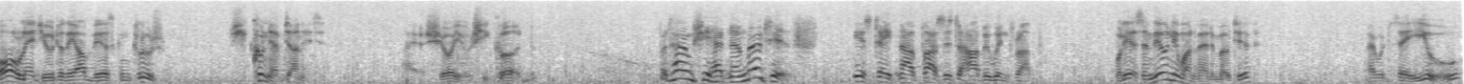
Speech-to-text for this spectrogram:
all led you to the obvious conclusion. She couldn't have done it. I assure you she could. But Holmes, she had no motive. The estate now passes to Harvey Winthrop. Well, yes, I'm the only one who had a motive. I would say you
